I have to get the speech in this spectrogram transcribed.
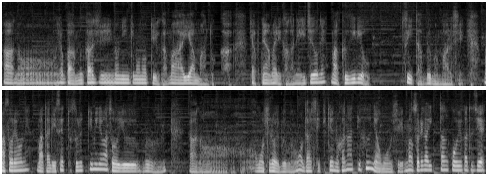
あのー、やっぱ昔の人気者っていうか、まあ、アイアンマンとか、キャプテンアメリカがね、一度ね、まあ、区切りをついた部分もあるし、まあそれをね、またリセットするっていう意味ではそういう部分、あのー、面白い部分を出してきてるのかなっていうふうには思うし、まあそれが一旦こういう形で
